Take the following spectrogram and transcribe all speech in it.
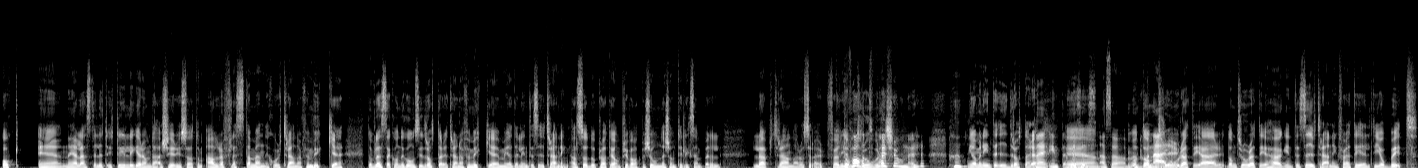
Och Eh, när jag läste lite ytterligare om det här så är det ju så att de allra flesta människor tränar för mycket. De flesta konditionsidrottare tränar för mycket medelintensiv träning. Alltså då pratar jag om privatpersoner som till exempel löptränar och sådär. Privatpersoner? Tror, ja, men inte idrottare. Nej, inte precis. Eh, alltså de tror, att det är, de tror att det är högintensiv träning för att det är lite jobbigt.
